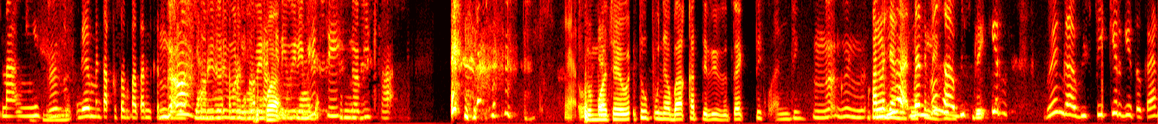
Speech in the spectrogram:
nangis Terus? dia minta kesempatan kedua Enggak lah, sorry dari Binti serius. nggak bisa. ya semua udah. cewek tuh punya bakat jadi detektif anjing Enggak, gue enggak. Lo Gila, jangan dan gue deh, nggak gue habis pikir gue nggak habis pikir gitu kan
